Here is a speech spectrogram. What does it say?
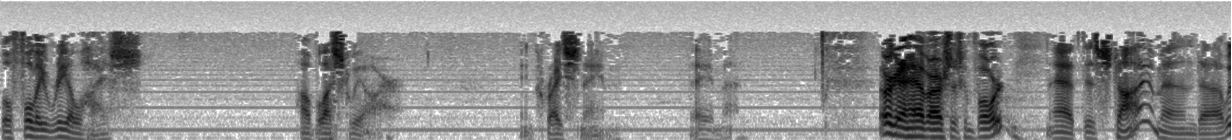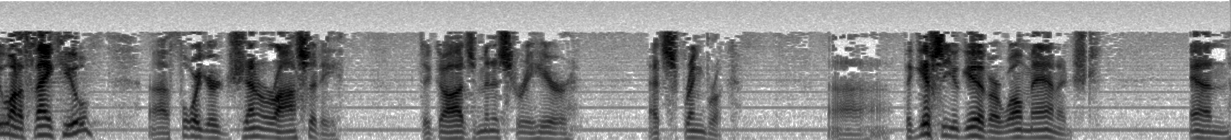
we'll fully realize how blessed we are. In Christ's name, amen. We're going to have our ushers come forward at this time, and uh, we want to thank you uh, for your generosity to God's ministry here at Springbrook. Uh, the gifts that you give are well managed, and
